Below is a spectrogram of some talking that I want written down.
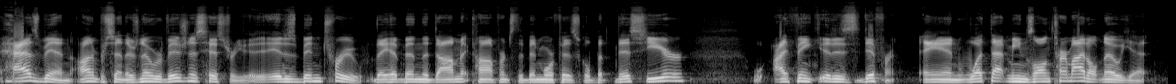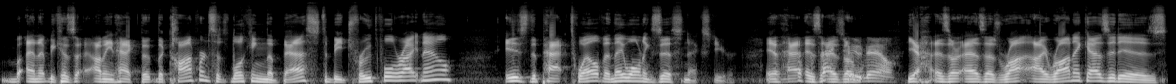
has been 100. percent There's no revisionist history. It, it has been true. They have been the dominant conference. They've been more physical, but this year, I think it is different. And what that means long term, I don't know yet. And because I mean, heck, the, the conference that's looking the best, to be truthful, right now, is the Pac-12, and they won't exist next year. It ha- as, as a, now. yeah, as as as ro- ironic as it is,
